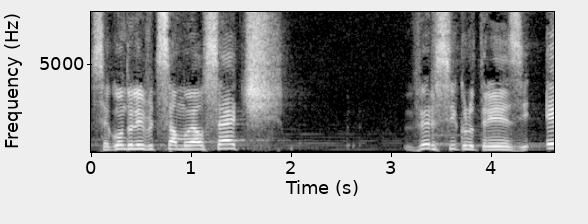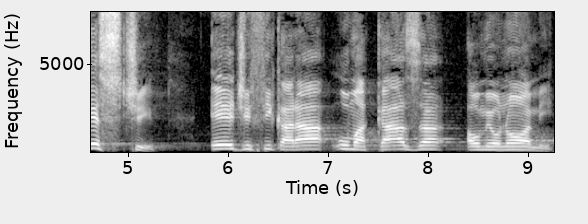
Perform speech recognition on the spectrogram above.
Segundo o livro de Samuel 7, versículo 13: Este edificará uma casa ao meu nome,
